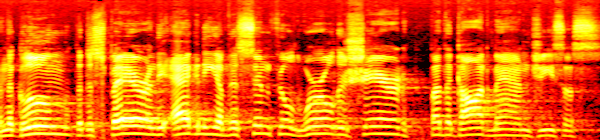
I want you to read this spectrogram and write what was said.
And the gloom, the despair, and the agony of this sin filled world is shared by the God man, Jesus.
